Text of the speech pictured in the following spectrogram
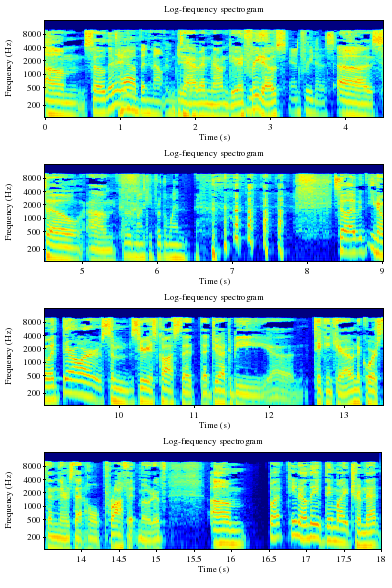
Um, so there, Tab and Mountain Dew. Tab and Mountain Dew and Fritos. And Fritos. Uh, so, um, Code Monkey for the win. So, I you know, there are some serious costs that, that do have to be, uh, taken care of. And of course, then there's that whole profit motive. Um, but, you know, they, they might trim that.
